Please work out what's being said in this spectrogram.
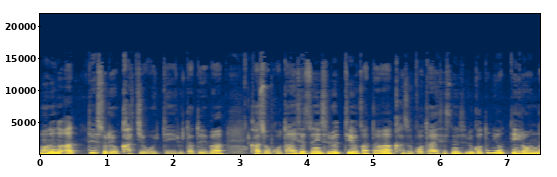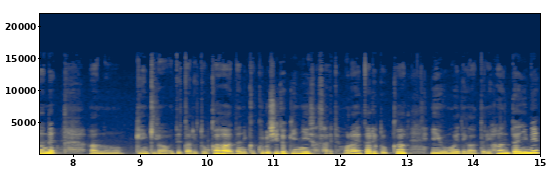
ものがあってそれを価値を置いている。例えば家族を大切にするっていう方は家族を大切にすることによっていろんなねあの元気が出たりとか何か苦しい時に支えてもらえたりとかいい思い出があったり反対にね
